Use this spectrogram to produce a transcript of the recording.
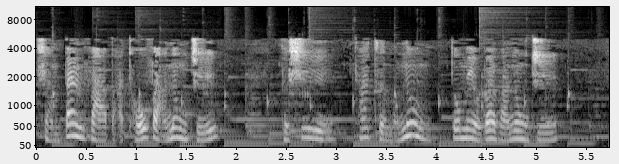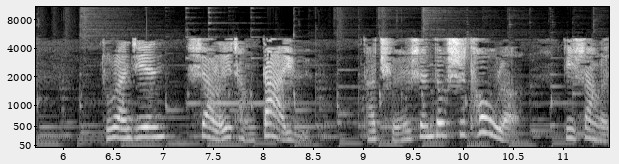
想办法把头发弄直，可是他怎么弄都没有办法弄直。突然间下了一场大雨，他全身都湿透了，地上了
